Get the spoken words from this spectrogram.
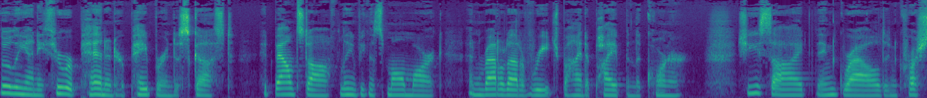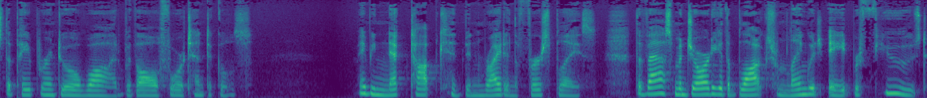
Luliani threw her pen and her paper in disgust. It bounced off, leaving a small mark, and rattled out of reach behind a pipe in the corner. She sighed, then growled and crushed the paper into a wad with all four tentacles. Maybe Necktop had been right in the first place. The vast majority of the blocks from Language 8 refused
